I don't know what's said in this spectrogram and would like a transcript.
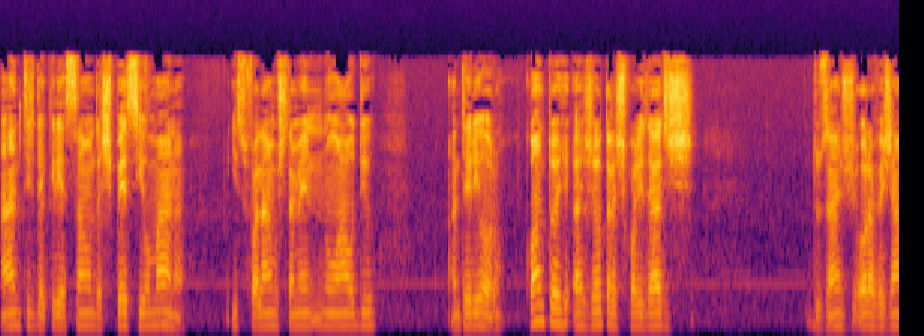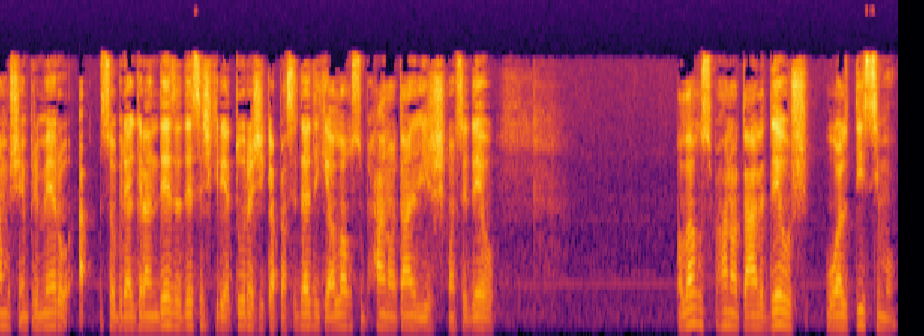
antes da criação da espécie humana. Isso falamos também no áudio anterior. Quanto às outras qualidades dos anjos, ora vejamos em primeiro sobre a grandeza dessas criaturas e capacidade que Allah subhanahu wa ta'ala lhes concedeu. Allah subhanahu wa ta'ala, Deus, o Altíssimo,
